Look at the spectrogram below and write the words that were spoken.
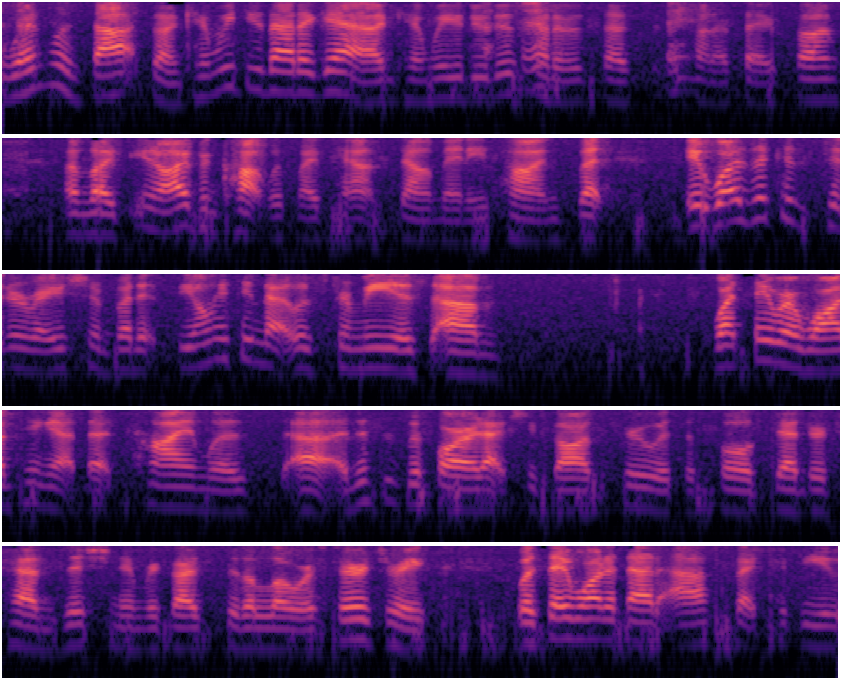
When was that done? Can we do that again? Can we do this kind of assessment kind of thing? So I'm, I'm like, you know, I've been caught with my pants down many times, but it was a consideration. But it, the only thing that was for me is um, what they were wanting at that time was, uh, this is before I'd actually gone through with the full gender transition in regards to the lower surgery, was they wanted that aspect to be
